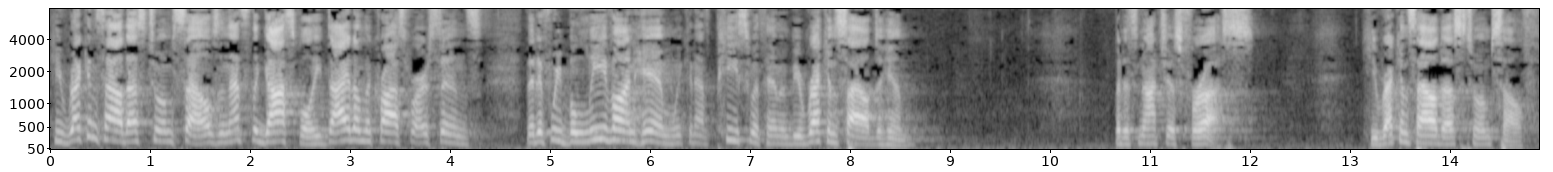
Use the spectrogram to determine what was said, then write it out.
He reconciled us to himself, and that's the gospel. He died on the cross for our sins. That if we believe on him, we can have peace with him and be reconciled to him. But it's not just for us. He reconciled us to himself,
